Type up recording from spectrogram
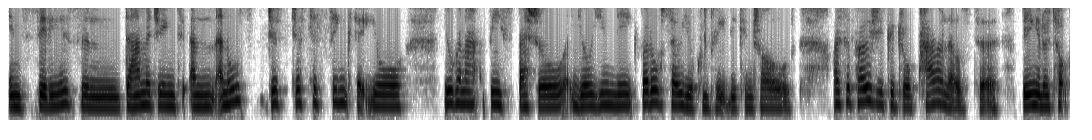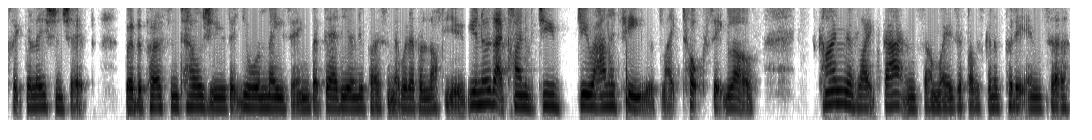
insidious and damaging to, and and also just just to think that you're you're going to be special you're unique but also you're completely controlled. I suppose you could draw parallels to being in a toxic relationship where the person tells you that you're amazing but they're the only person that would ever love you. You know that kind of du- duality of like toxic love? It's kind of like that in some ways if i was going to put it into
